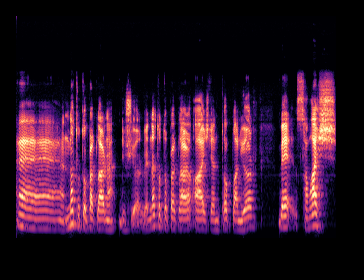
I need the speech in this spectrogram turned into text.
Eee, NATO topraklarına düşüyor ve NATO toprakları acilen toplanıyor ve savaş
